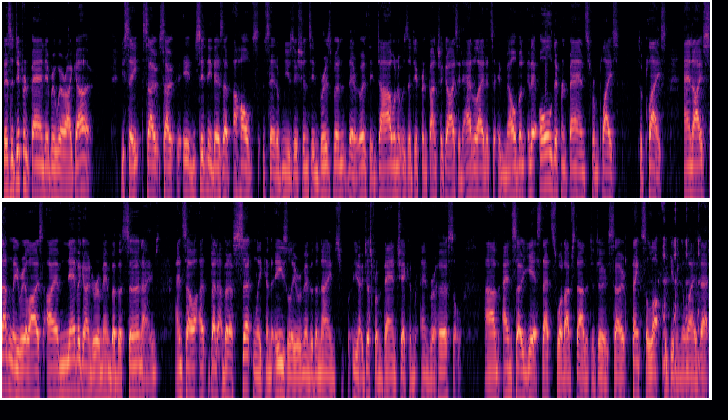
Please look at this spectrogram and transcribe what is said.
there's a different band everywhere I go. You see, so so in Sydney, there's a, a whole set of musicians. In Brisbane, there was in Darwin, it was a different bunch of guys. In Adelaide, it's in Melbourne. They're all different bands from place to place. And I suddenly realised I am never going to remember the surnames. And so, uh, but but I certainly can easily remember the names, you know, just from band check and, and rehearsal. Um, and so, yes, that's what I've started to do. So, thanks a lot for giving away that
